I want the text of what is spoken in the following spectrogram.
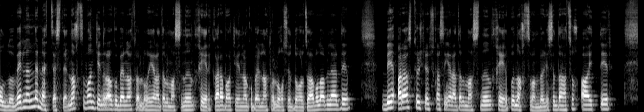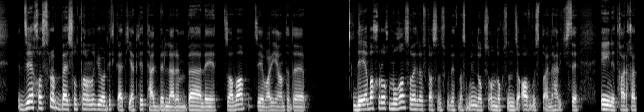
oldu. Verilənlər nəticəsində Naxçıvan general qubernatorluğunun yaradılmasının, xeyr, Qarabağ general qubernatorluğu olsa doğru cavab ola bilərdi. B. Araz Türk Respublikasının yaradılmasının, xeyr, bu Naxçıvan bölgəsinə daha çox aiddir. C. Xosrov bəy Sultanoğlu gördük qətiyyətli tədbirlərin, bəli, cavab C variantıdır. D-yə baxırıq. Muğan Sovet Respublikasının süqut etməsi 1919-cu avqust ayında hər ikisi eyni tarixə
